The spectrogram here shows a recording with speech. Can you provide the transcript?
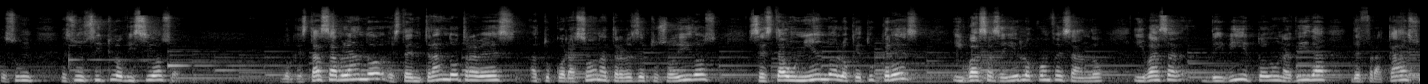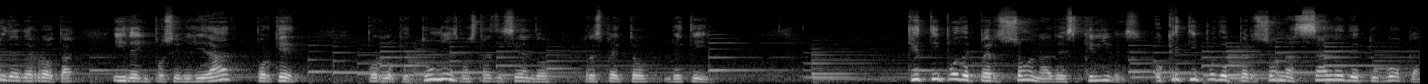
es un, es un ciclo vicioso. Lo que estás hablando está entrando otra vez a tu corazón a través de tus oídos, se está uniendo a lo que tú crees y vas a seguirlo confesando y vas a vivir toda una vida de fracaso y de derrota y de imposibilidad. ¿Por qué? Por lo que tú mismo estás diciendo respecto de ti. ¿Qué tipo de persona describes o qué tipo de persona sale de tu boca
